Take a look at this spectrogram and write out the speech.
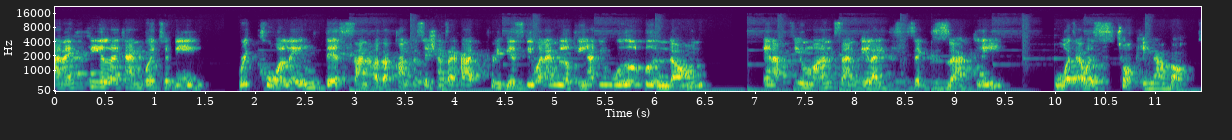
And I feel like I'm going to be recalling this and other conversations I've had previously when I'm looking at the world burn down in a few months and be like, this is exactly what I was talking about.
